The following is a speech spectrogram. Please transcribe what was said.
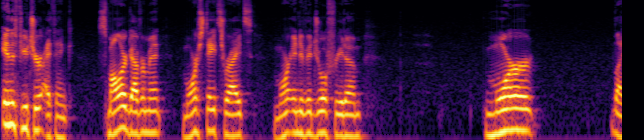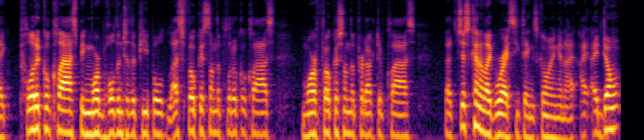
in the future, I think smaller government, more states' rights, more individual freedom, more like political class being more beholden to the people, less focused on the political class, more focused on the productive class. That's just kind of like where I see things going, and I, I, I don't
